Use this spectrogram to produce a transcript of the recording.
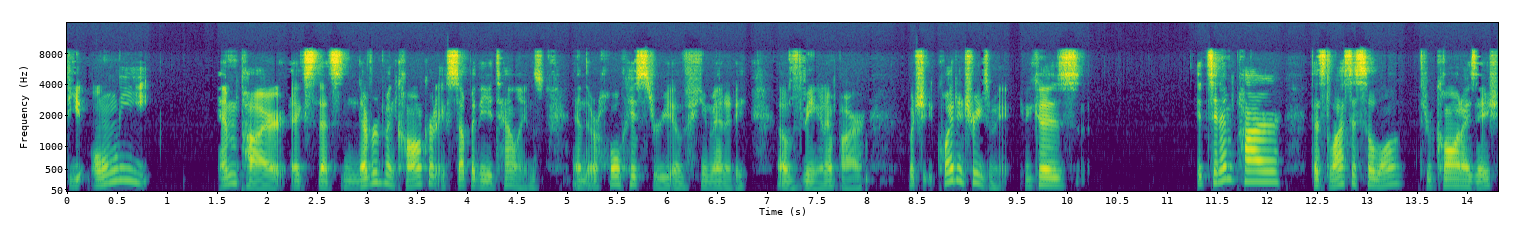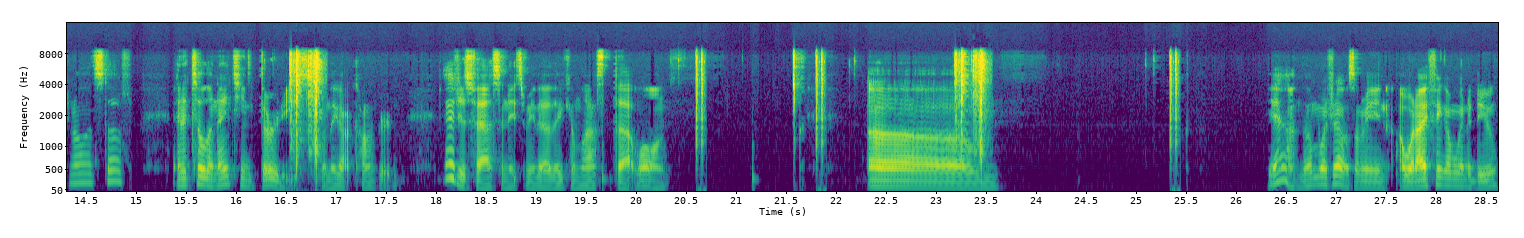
the only empire that's never been conquered except by the Italians and their whole history of humanity of being an empire, which quite intrigues me because it's an empire that's lasted so long through colonization all that stuff, and until the 1930s when they got conquered. It just fascinates me that they can last that long. Um, yeah, not much else. I mean, what I think I'm going to do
